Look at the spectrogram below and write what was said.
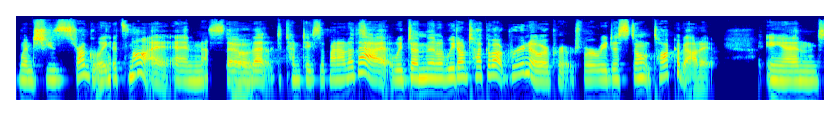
when she's struggling, it's not. And so that kind of takes the fun out of that. We've done the we don't talk about Bruno approach where we just don't talk about it. And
